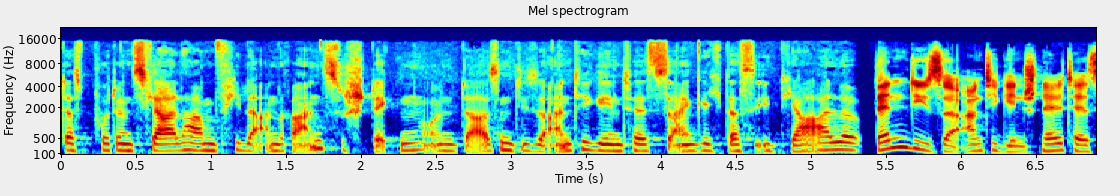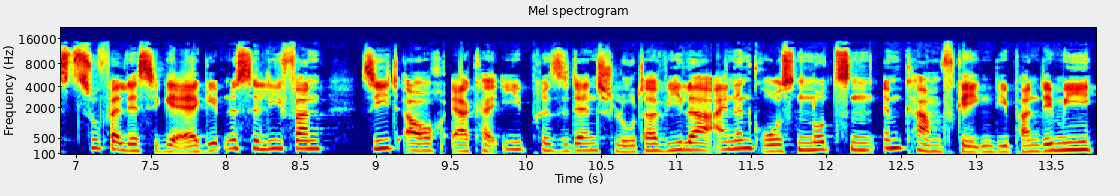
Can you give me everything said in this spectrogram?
das Potenzial haben, viele andere anzustecken. Und da sind diese Antigen-Tests eigentlich das Ideale. Wenn diese Antigen-Schnelltests zuverlässige Ergebnisse liefern, sieht auch RKI-Präsident Lothar Wieler einen großen Nutzen im Kampf gegen die Pandemie,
